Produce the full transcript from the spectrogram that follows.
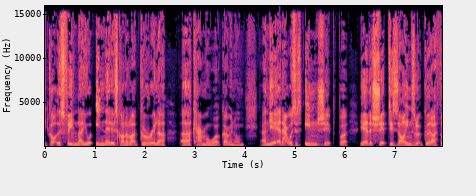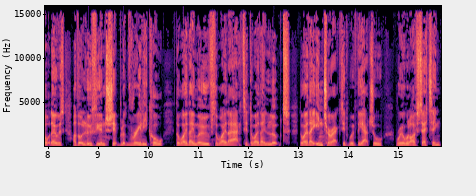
you got this feeling that you're in there. It was kind of like guerrilla uh, camera work going on, and yeah, that was just in ship. But yeah, the ship designs look good. I thought there was, I thought Luthen's ship looked really cool. The way they moved, the way they acted, the way they looked, the way they interacted with the actual real life setting,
